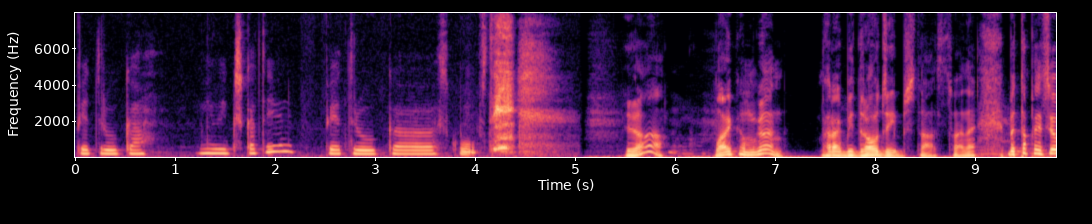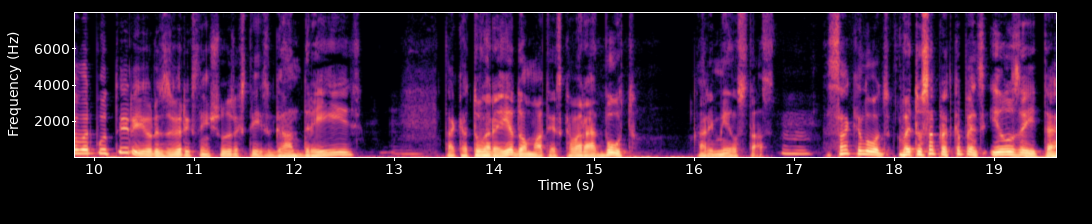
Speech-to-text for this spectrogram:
Pietrūka mīlīga skatiena, pietrūka skūpsti. Jā, laikam gan. Varētu būt draudzības stāsts, vai ne? Bet tāpēc jau varbūt ir Juris Zvirkstiņš uzrakstījis gandrīz. Tā kā tu vari iedomāties, ka varētu būt arī mīlestības. Mm. Saki, lūdzu, vai tu saprati, kāpēc Ilzīte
